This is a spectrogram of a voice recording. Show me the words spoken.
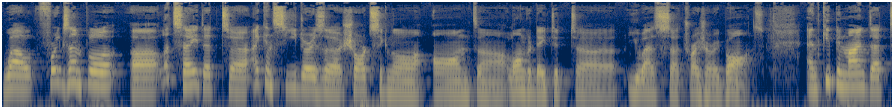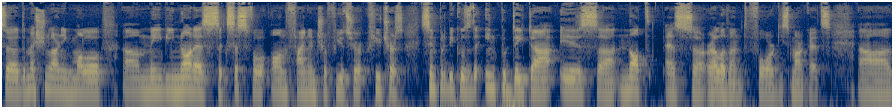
Well, for example, uh, let's say that uh, I can see there is a short signal on longer dated US Treasury bonds. And keep in mind that uh, the machine learning model uh, may be not as successful on financial future, futures simply because the input data is uh, not as uh, relevant for these markets. Uh,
